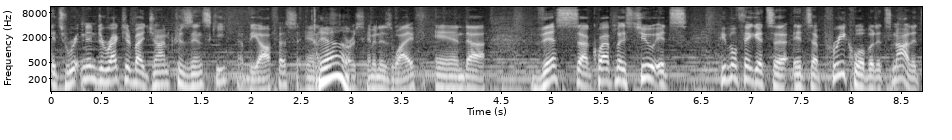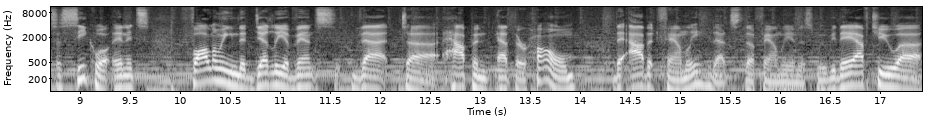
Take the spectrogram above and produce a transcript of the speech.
It's written and directed by John Krasinski of The Office, and Yeah. it stars him and his wife. And uh, this uh, Quiet Place 2, it's people think it's a it's a prequel, but it's not. It's a sequel, and it's following the deadly events that uh, happened at their home. The Abbott family, that's the family in this movie, they have to uh,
